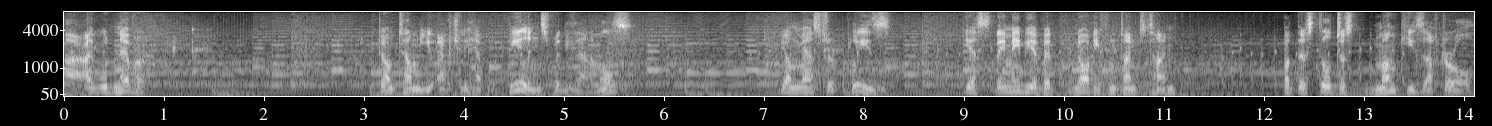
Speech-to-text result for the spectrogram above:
I, I would never. Don't tell me you actually have feelings for these animals. Young master, please. Yes, they may be a bit naughty from time to time, but they're still just monkeys after all.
